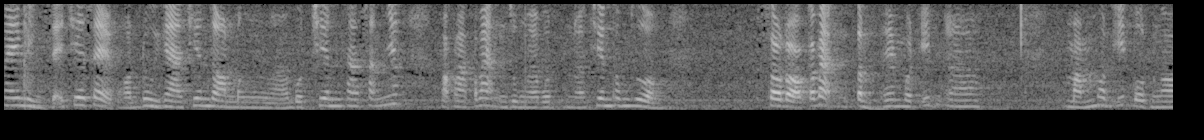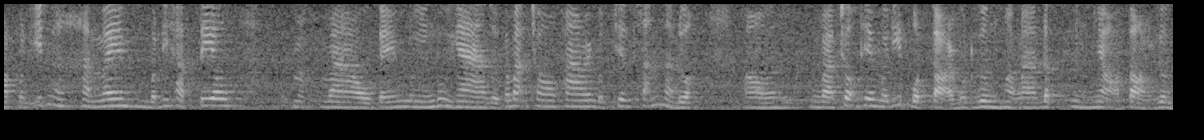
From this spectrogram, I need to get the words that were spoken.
Nay mình sẽ chia sẻ món đùi gà chiên giòn bằng à, bột chiên pha sẵn nhé. Hoặc là các bạn dùng à, bột à, chiên thông thường. Sau đó các bạn tẩm thêm một ít uh, mắm, một ít bột ngọt, một ít hạt nêm, một ít hạt tiêu vào cái miếng đùi gà rồi các bạn cho pha với bột chiên sẵn là được. Uh, và trộn thêm một ít bột tỏi, bột gừng hoặc là đập nhỏ tỏi gừng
